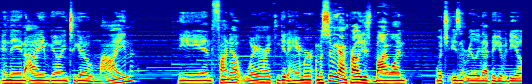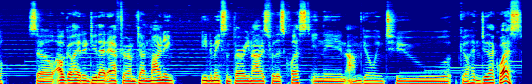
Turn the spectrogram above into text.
and then I am going to go mine and find out where I can get a hammer. I'm assuming I can probably just buy one, which isn't really that big of a deal. So I'll go ahead and do that after I'm done mining. Need to make some throwing knives for this quest, and then I'm going to go ahead and do that quest.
